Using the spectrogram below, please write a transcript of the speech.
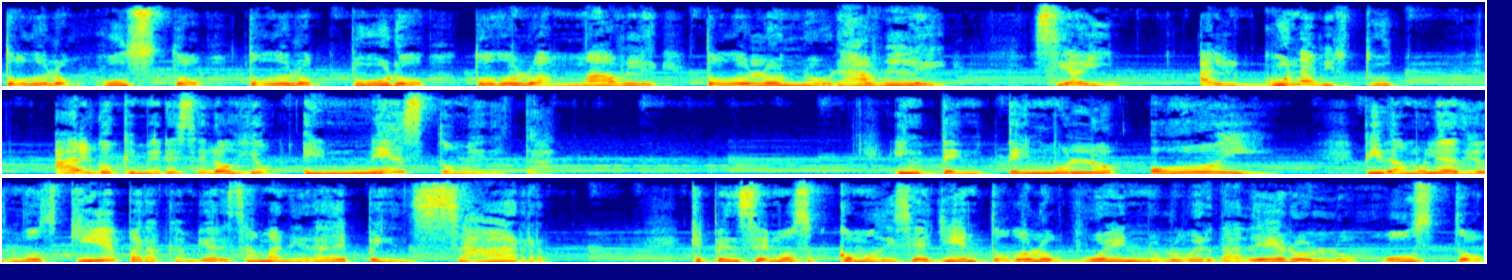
todo lo justo, todo lo puro, todo lo amable, todo lo honorable, si hay alguna virtud, algo que merece elogio, en esto meditad. Intentémoslo hoy. Pidámosle a Dios nos guíe para cambiar esa manera de pensar. Que pensemos, como dice allí, en todo lo bueno, lo verdadero, lo justo,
